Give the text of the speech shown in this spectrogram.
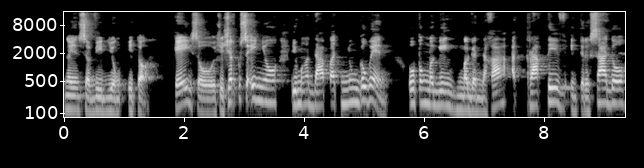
ngayon sa video ito. Okay? So, i-share ko sa inyo yung mga dapat nyong gawin upang maging maganda ka, attractive, interesado,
